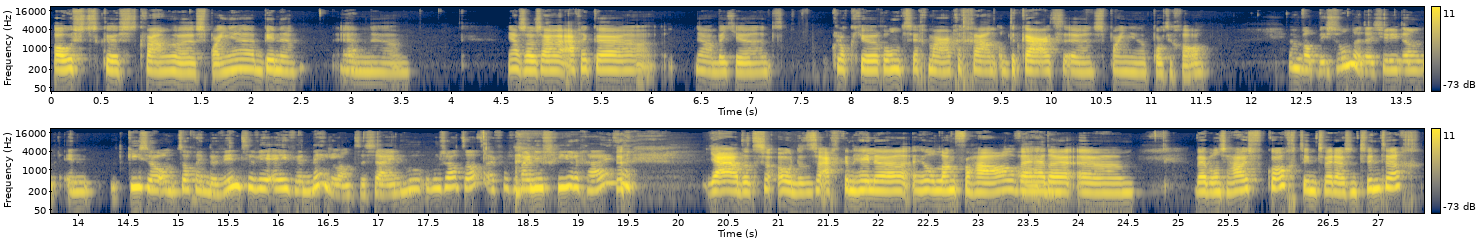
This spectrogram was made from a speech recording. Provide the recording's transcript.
oostkust kwamen we Spanje binnen. Ja. En ehm, ja, zo zijn we eigenlijk eh, ja, een beetje het klokje rond zeg maar, gegaan op de kaart eh, Spanje-Portugal. En wat bijzonder dat jullie dan in, kiezen om toch in de winter weer even in Nederland te zijn. Hoe, hoe zat dat? Even voor mijn nieuwsgierigheid. Ja, dat is, oh, dat is eigenlijk een hele, heel lang verhaal. We, Oh. hadden, ehm, we hebben ons huis verkocht in 2020.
